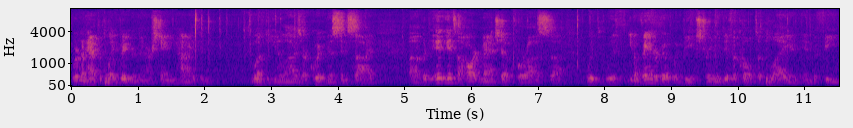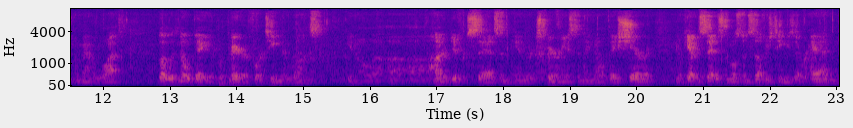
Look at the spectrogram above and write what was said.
we're gonna have to play bigger than our standing height, and we'll have to utilize our quickness inside. Uh, but it, it's a hard matchup for us. Uh, with, with, you know, Vanderbilt would be extremely difficult to play and, and defeat no matter what. But with no day to prepare for a team that runs, you know, a hundred different sets and, and they're experienced and they know they share it. You know, Kevin said it's the most unselfish team he's ever had, and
